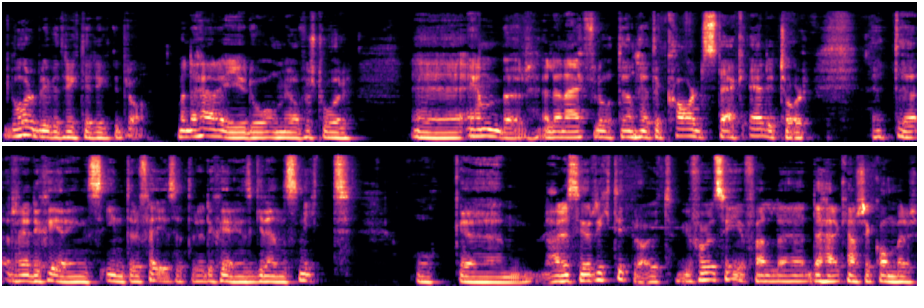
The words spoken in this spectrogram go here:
då har det blivit riktigt, riktigt bra. Men det här är ju då om jag förstår eh, Ember, eller nej förlåt, den heter Card Stack Editor. Ett eh, redigeringsinterface, ett redigeringsgränssnitt. Och eh, ja, det ser riktigt bra ut. Vi får väl se ifall eh, det här kanske kommer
